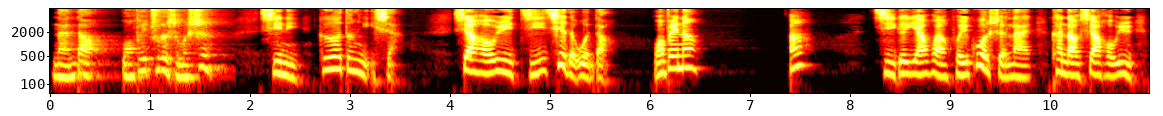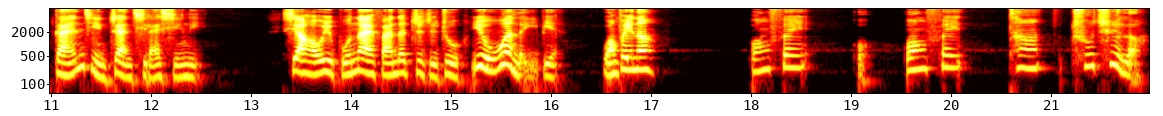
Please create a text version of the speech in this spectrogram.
难道王妃出了什么事？心里咯噔一下。夏侯玉急切地问道：“王妃呢？”啊！几个丫鬟回过神来，看到夏侯玉，赶紧站起来行礼。夏侯玉不耐烦的制止住，又问了一遍：“王妃呢？”“王妃，王王妃，她出去了。”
